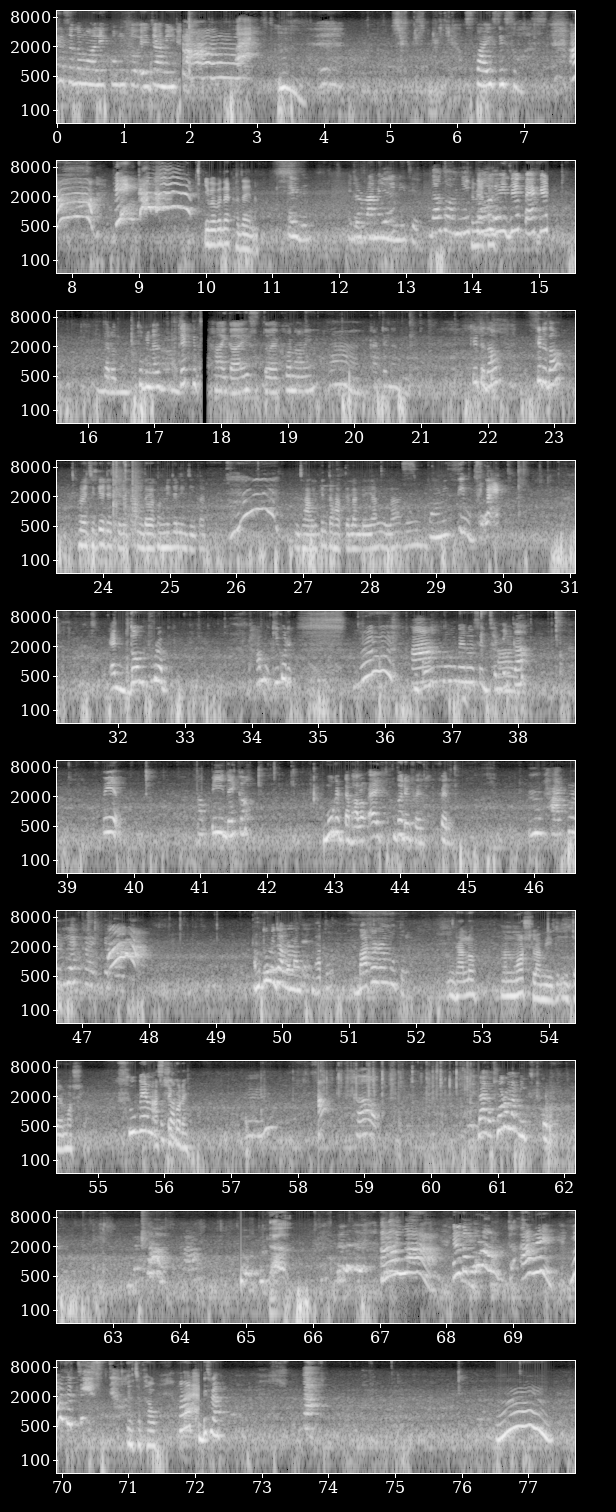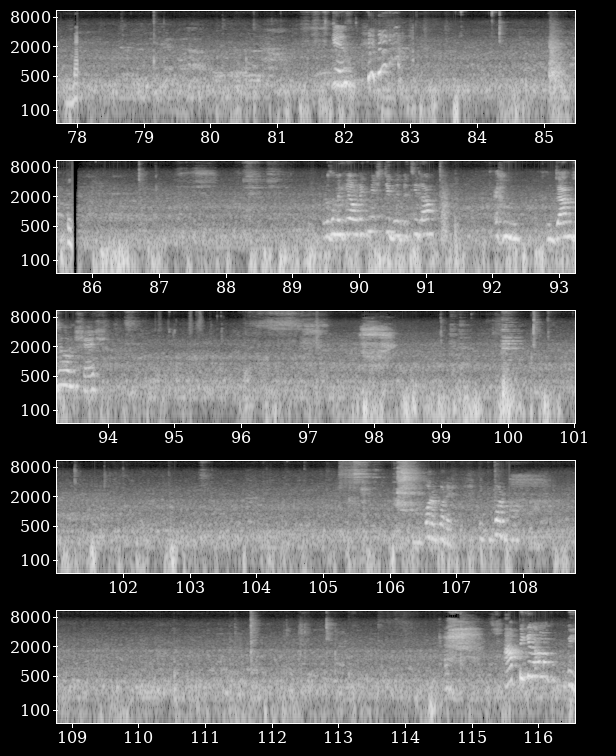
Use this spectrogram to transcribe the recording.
Guys আসসালামু আলাইকুম। তো এই যে আমি স্পাইসি সস এভাবে দেখা যায় না। এই যে এটা রামেন নিচে দেখো আমি এই যে প্যাকেট দাঁড়ো তুমি না দেখতে হাই গাইস তো এখন আমি হ্যাঁ কাটে না দিই কেটে দাও কেটে দাও। হয়েছে কেটেছিল। টান দাও এখন নিজে নিজেই কাট। ঝাল কিন্তু হাতে লাগবে আল্লাহ গো। স্পাইসি ব্ল্যাক একদম পুরো থামো কি করে? দেখো। মুখেরটা ভালো। এই দড়ি ফেল ফেল। আমি তুমি ঢালো না ভাত। বাটারের মতো। ঢালো মানে মশলা আমি এটার মশলা। স্যুপের মতো আস্তে করে। খাও না না মিক্সড করো। আচ্ছা খাও। বিসমিল্লাহ হুম প্রথমে কি অনেক মিষ্টি ভেবেছিলাম। জাম জীবন শেষ। পরে পরে, একটু পরে। আপনি কেন আমাকে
